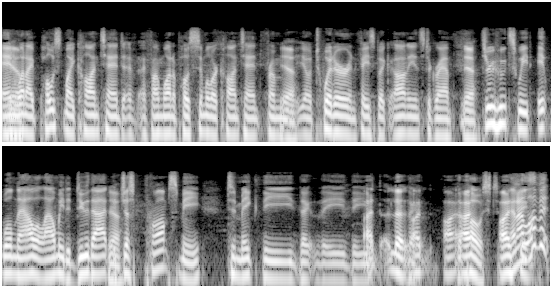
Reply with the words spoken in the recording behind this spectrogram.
And Yeah. when I post my content, if, if I want to post similar content from Yeah. you know Twitter and Facebook on Instagram Yeah. through Hootsuite, it will now allow me to do that. It just prompts me to make the the the the, I, look, the, I, I, the I- post, and I love it.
